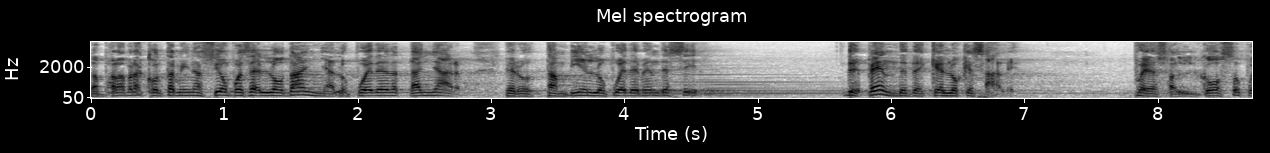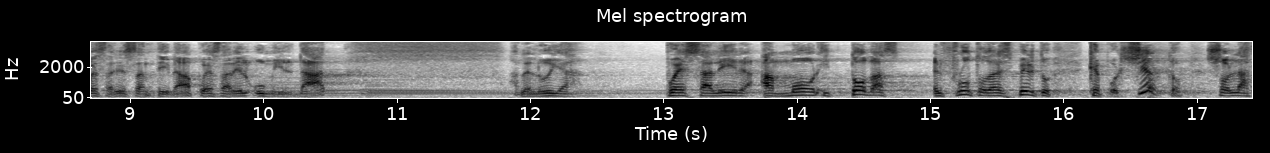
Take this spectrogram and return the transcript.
La palabra contaminación pues lo daña, lo puede dañar, pero también lo puede bendecir. Depende de qué es lo que sale. Puede salir gozo, puede salir santidad, puede salir humildad. Aleluya. Puede salir amor y todas el fruto del Espíritu, que por cierto son las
